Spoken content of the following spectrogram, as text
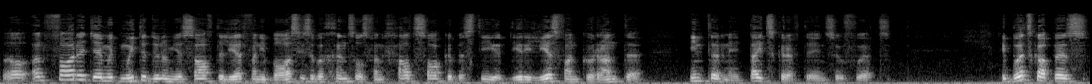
Wel, aanvaar dat jy moet moeite doen om jouself te leer van die basiese beginsels van geldsaake bestuur deur die lees van koerante, internet, tydskrifte en so voort. Die boodskap is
